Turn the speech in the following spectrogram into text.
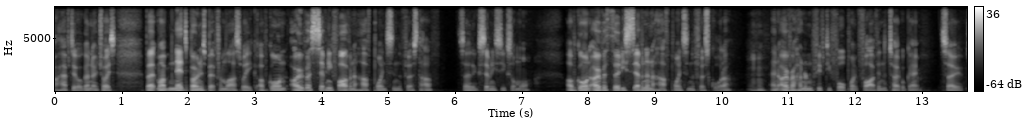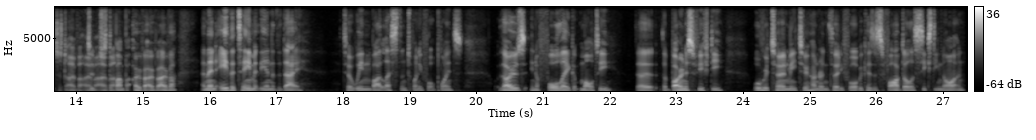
I have to. I've got no choice. But my Ned's bonus bet from last week, I've gone over 75 and a half points in the first half, so think 76 or more. I've gone over 37 and a half points in the first quarter, and over 154.5 in the total game. So Just over, over, just over. a bump over, over, over, and then either team at the end of the day to win by less than 24 points. Those in a four leg multi, the the bonus 50 will return me 234 because it's five dollars 69,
